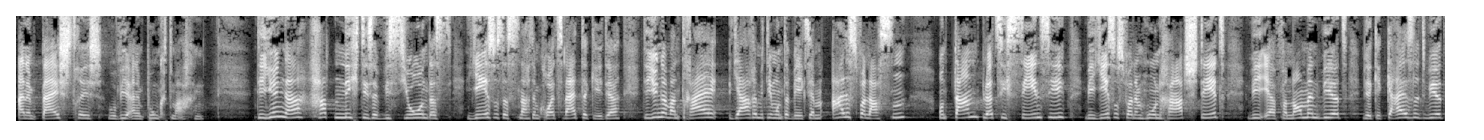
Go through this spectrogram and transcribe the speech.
einen Beistrich, wo wir einen Punkt machen. Die Jünger hatten nicht diese Vision, dass Jesus, dass es nach dem Kreuz weitergeht. Ja? Die Jünger waren drei Jahre mit ihm unterwegs. Sie haben alles verlassen und dann plötzlich sehen sie, wie Jesus vor dem Hohen Rat steht, wie er vernommen wird, wie er gegeißelt wird,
